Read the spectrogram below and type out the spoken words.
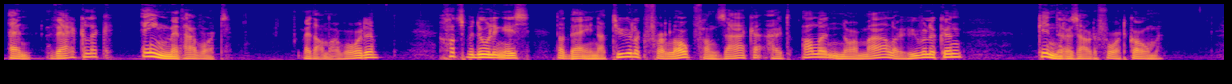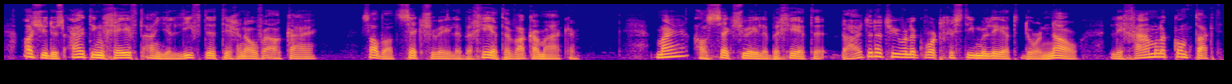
en werkelijk één met haar wordt. Met andere woorden, Gods bedoeling is dat bij een natuurlijk verloop van zaken uit alle normale huwelijken kinderen zouden voortkomen. Als je dus uiting geeft aan je liefde tegenover elkaar, zal dat seksuele begeerte wakker maken. Maar als seksuele begeerte buiten het huwelijk wordt gestimuleerd door nauw lichamelijk contact,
